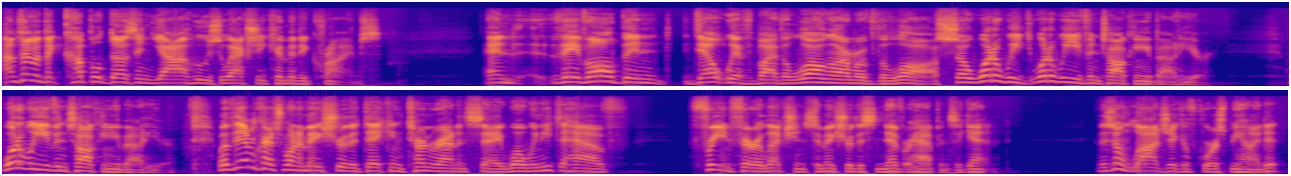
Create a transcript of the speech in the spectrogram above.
I'm talking about the couple dozen yahoos who actually committed crimes. And they've all been dealt with by the long arm of the law. So what are we what are we even talking about here? What are we even talking about here? Well, the Democrats want to make sure that they can turn around and say, well, we need to have free and fair elections to make sure this never happens again. There's no logic, of course, behind it.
